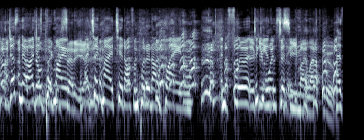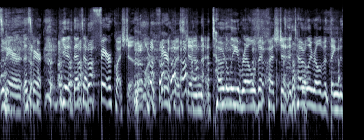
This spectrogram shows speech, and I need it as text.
taking just no. I, don't just put my said it yet. I took my tit off and put it on a plane and flew it If to you Kansas want to City. see my left boob, That's fair. That's fair. Yeah, that's a fair question. Laura. Fair question. A totally relevant question. A totally relevant thing to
